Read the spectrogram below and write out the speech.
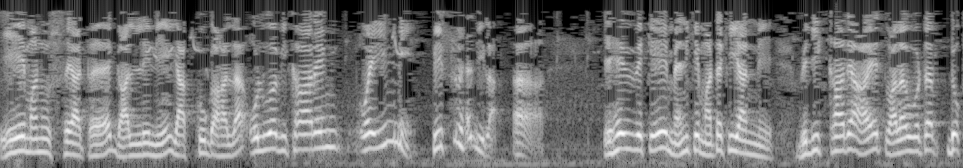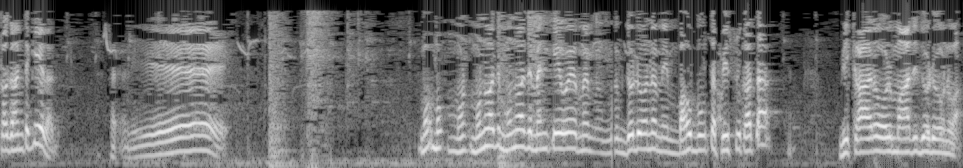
ඒ මිනිස්සයාට ගල්ලේනේ යක්කු ගහලා ඔළුව විකාරෙන් ඔය ඉන්නේ. පිස්සු හැදිලා. එහෙව් එකේ මැනිකේ මට කියන්නේ වෙදික්කාරයා ආයෙත් වලව්වට ඩොක්ක ගන්නට කියලාද? අනේ මොනවද මොනවද මන් කියේ ඔය දොඩවන මේ බහුබූත පිස්සු කතා? විකාර ඕල්මාදි දොඩවනවා.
